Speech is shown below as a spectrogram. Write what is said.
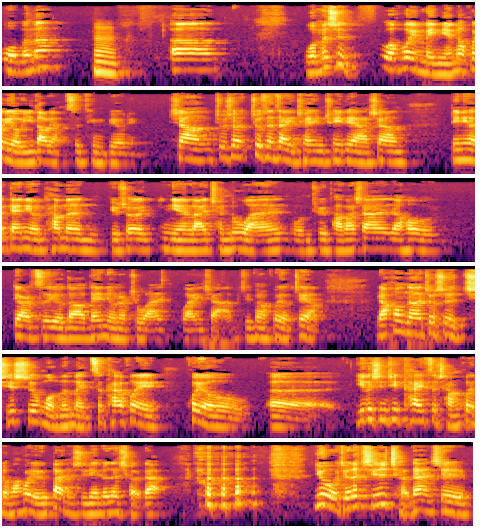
我们吗？嗯，呃。我们是我会每年都会有一到两次 team building，像就算就算在以前 Intrade 啊，像丁丁和 Daniel 他们，比如说一年来成都玩，我们去爬爬山，然后第二次又到 Daniel 那儿去玩玩一下，基本上会有这样。然后呢，就是其实我们每次开会会有呃一个星期开一次常会的话，会有一半的时间都在扯淡，因为我觉得其实扯淡是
